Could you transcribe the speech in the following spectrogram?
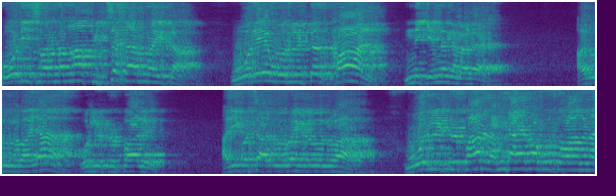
கோடீஸ்வரன் எல்லாம் பிச்சைக்காரன் ஆயிட்டான். ஒரே ஒரு லிட்டர் பால். இன்னைக்கு என்னங்க விலை? அறுபது ரூபாயா? ஒரு லிட்டர் பால். அதிகபட்சம் அறுபது ரூபாய் எழுபது ரூபா. ஒரு லிட்டர் பால் ரெண்டாயிரம் ரூபாய் கொடுத்து வாங்கினா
